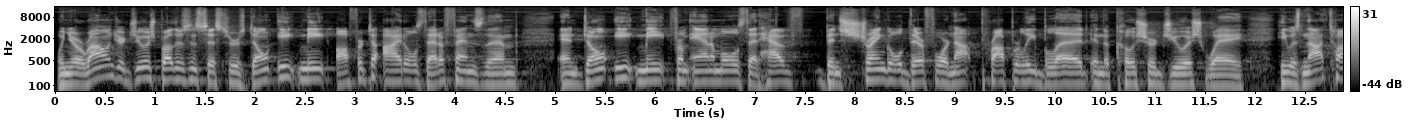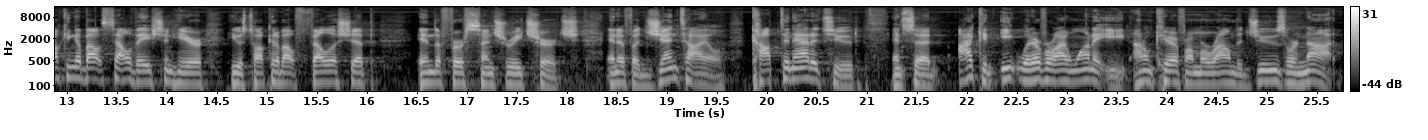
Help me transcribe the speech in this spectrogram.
When you're around your Jewish brothers and sisters, don't eat meat offered to idols that offends them, and don't eat meat from animals that have been strangled, therefore not properly bled in the kosher Jewish way. He was not talking about salvation here, he was talking about fellowship in the first century church. And if a Gentile copped an attitude and said, I can eat whatever I want to eat, I don't care if I'm around the Jews or not,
